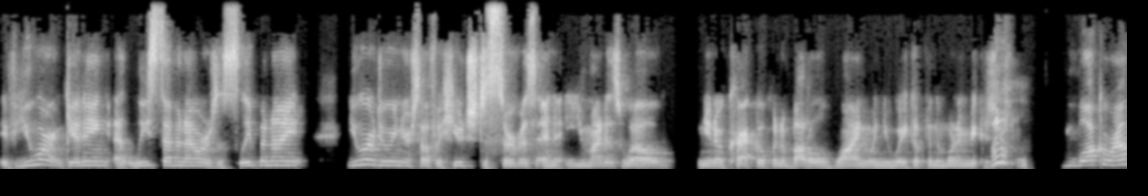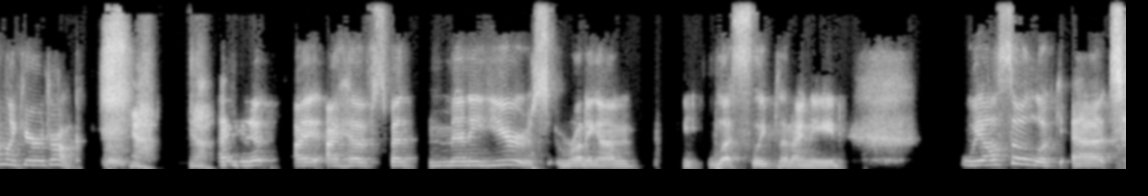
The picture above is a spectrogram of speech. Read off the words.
if you aren't getting at least seven hours of sleep a night, you are doing yourself a huge disservice. And you might as well, you know, crack open a bottle of wine when you wake up in the morning because you, you walk around like you're a drunk. Yeah. Yeah. I admit it. I, I have spent many years running on less sleep than I need. We also look at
